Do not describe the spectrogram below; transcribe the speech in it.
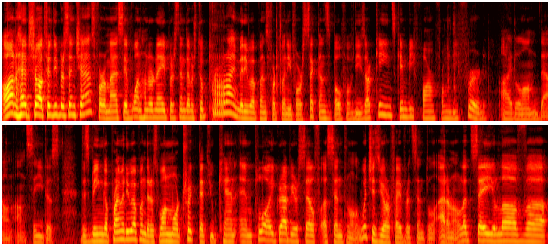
On headshot, 50% chance for a massive 108% damage to primary weapons for 24 seconds. Both of these arcanes can be farmed from the third Eidolon down on Cetus. This being a primary weapon, there's one more trick that you can employ. Grab yourself a Sentinel. Which is your favorite Sentinel? I don't know. Let's say you love uh,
